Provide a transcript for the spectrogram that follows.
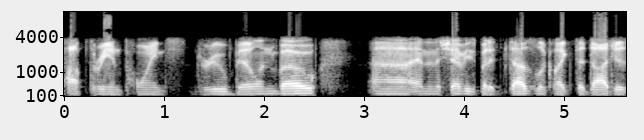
top three in points. Drew, Bill, and Bo, uh, and then the Chevys. But it does look like the Dodges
